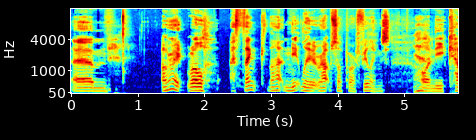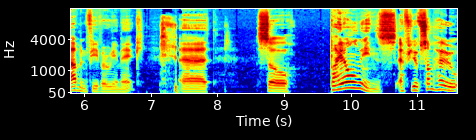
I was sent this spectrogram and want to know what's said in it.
Um, all right. Well, I think that neatly wraps up our feelings Yeah. on the Cabin Fever remake. Uh, so, by all means, if you've somehow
